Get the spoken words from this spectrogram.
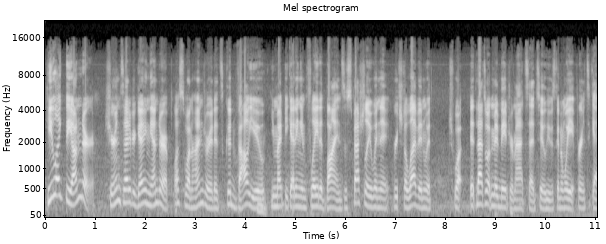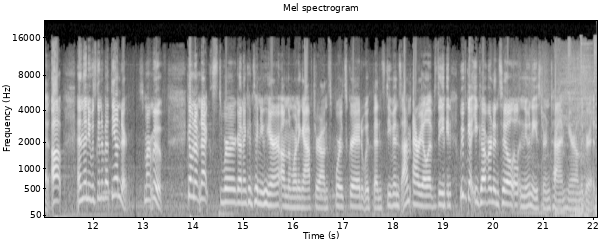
he liked the under. Sheeran said if you're getting the under at plus 100, it's good value. Mm. You might be getting inflated lines, especially when it reached 11 with what it, that's what mid major Matt said too. He was going to wait for it to get up, and then he was going to bet the under. Smart move. Coming up next, we're going to continue here on the morning after on Sports Grid with Ben Stevens. I'm Ariel Epstein. We've got you covered until noon Eastern time here on the grid.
